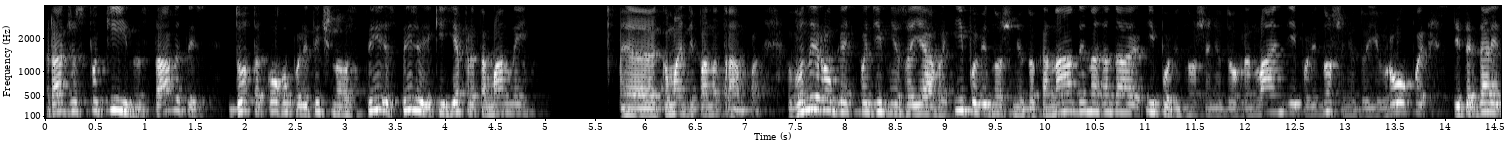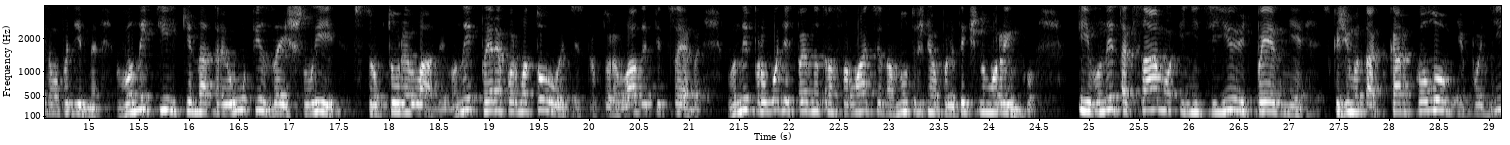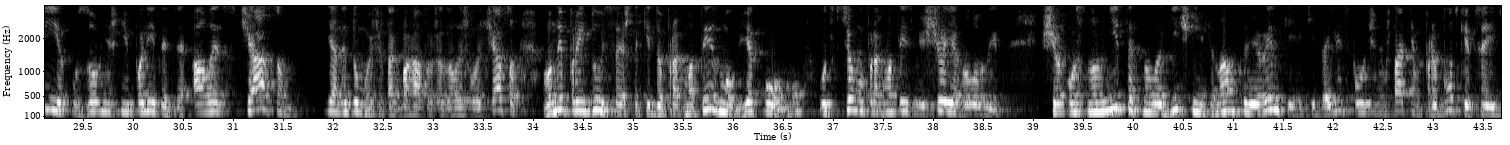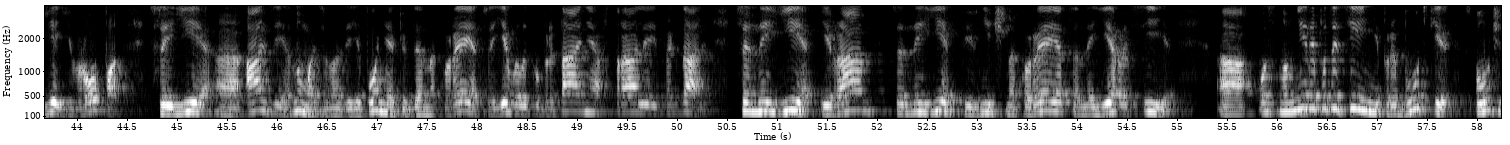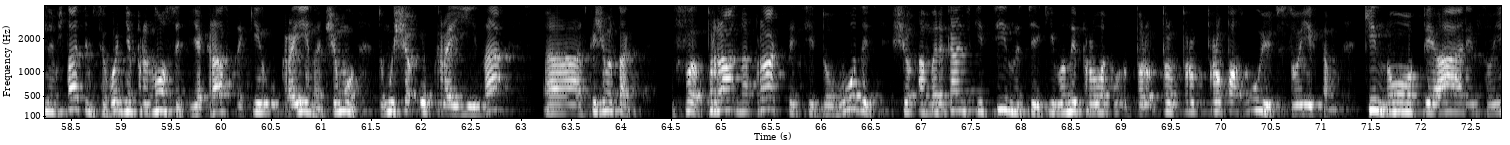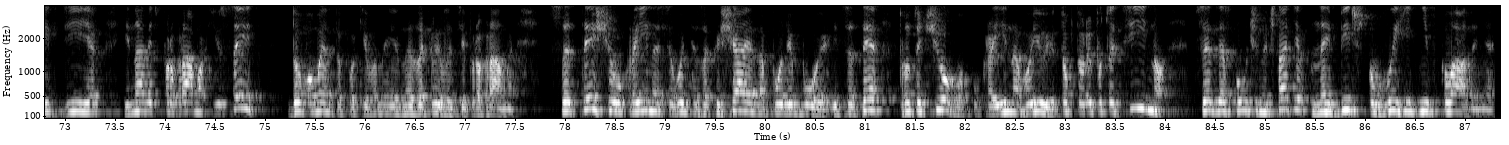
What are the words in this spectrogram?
раджу спокійно ставитись до такого політичного сти- стилю, який є притаманний. Е, Команді пана Трампа вони роблять подібні заяви і по відношенню до Канади, нагадаю, і по відношенню до Гренландії, по відношенню до Європи і так далі. І тому подібне. Вони тільки на тріумфі зайшли в структури влади. Вони переформатовують ці структури влади під себе. Вони проводять певну трансформацію на внутрішньому політичному ринку, і вони так само ініціюють певні, скажімо так, карколомні події у зовнішній політиці, але з часом. Я не думаю, що так багато вже залишилось часу. Вони прийдуть все ж таки до прагматизму, в якому от в цьому прагматизмі, що є головним, що основні технологічні і фінансові ринки, які дають Сполученим Штатам прибутки, це є Європа, це є е, Азія. Ну мається на Японія, Південна Корея, це є Великобританія, Австралія і так далі. Це не є Іран, це не є Північна Корея, це не є Росія. А основні репутаційні прибутки Сполученим Штатам сьогодні приносить якраз таки Україна. Чому тому, що Україна, скажімо так. В на практиці доводить, що американські цінності, які вони пропагують в своїх там кіно, піарі, в своїх діях, і навіть в програмах USAID, до моменту, поки вони не закрили ці програми, це те, що Україна сьогодні захищає на полі бою, і це те, проти чого Україна воює. Тобто репутаційно це для Сполучених Штатів найбільш вигідні вкладення.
